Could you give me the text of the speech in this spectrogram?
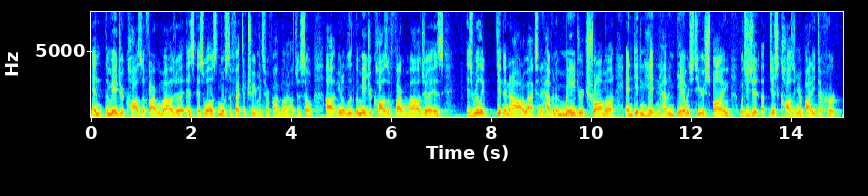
and the major cause of fibromyalgia as, as well as the most effective treatments for fibromyalgia. So, uh, you know, the major cause of fibromyalgia is is really getting in an auto accident, having a major trauma and getting hit and having damage to your spine, which is just, causing your body to hurt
